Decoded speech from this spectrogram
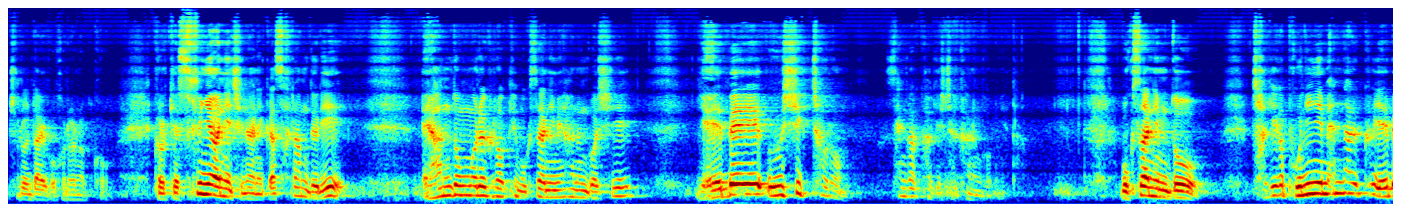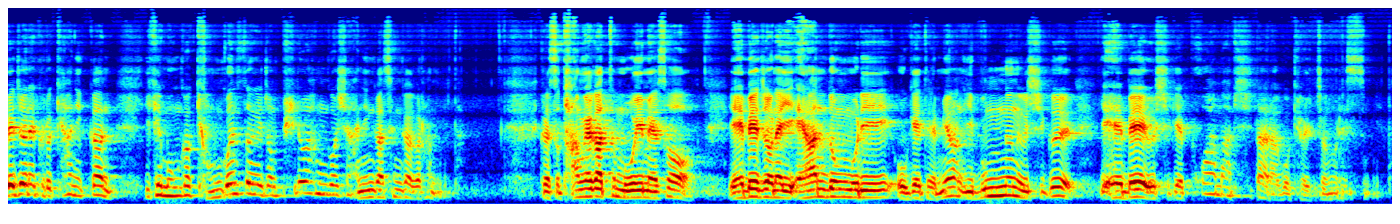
줄을 달고 걸어놓고 그렇게 수년이 지나니까 사람들이 애완동물을 그렇게 목사님이 하는 것이 예배의 의식처럼 생각하기 시작하는 겁니다. 목사님도 자기가 본인이 맨날 그 예배 전에 그렇게 하니까 이게 뭔가 경건성이 좀 필요한 것이 아닌가 생각을 합니다. 그래서 당회 같은 모임에서 예배 전에 이 애완동물이 오게 되면 이 묶는 의식을 예배 의식에 포함합시다라고 결정을 했습니다.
